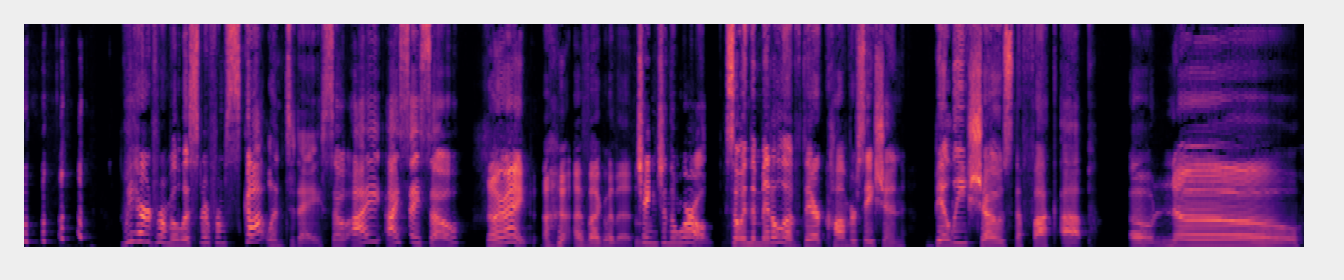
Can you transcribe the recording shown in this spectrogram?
we heard from a listener from Scotland today, so I I say so. All right, I fuck with it. Mm. Changing the world. So in the middle of their conversation, Billy shows the fuck up. Oh no.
